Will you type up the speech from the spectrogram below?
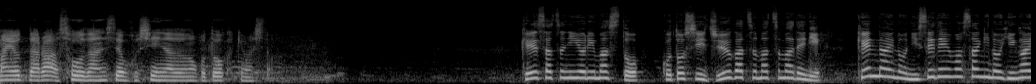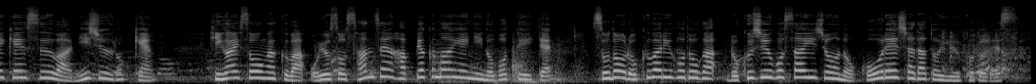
迷ったら相談してほしいなどのことを書きました。警察によりますと今年10月末までに県内の偽電話詐欺の被害件数は26件被害総額はおよそ3800万円に上っていてその6割ほどが65歳以上の高齢者だということです。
